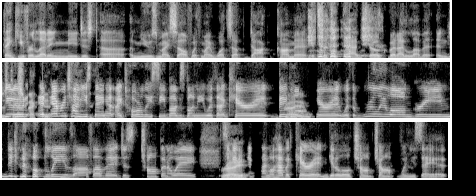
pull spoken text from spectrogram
thank you for letting me just uh, amuse myself with my "What's up, Doc?" comment. It's such a bad joke, but I love it. And just dude, and it. every time you say it, I totally see Bugs Bunny with that carrot, big right. long carrot with a really long green, you know, leaves off of it, just chomping away. So right. maybe next time I'll have a carrot and get a little chomp chomp when you say it.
